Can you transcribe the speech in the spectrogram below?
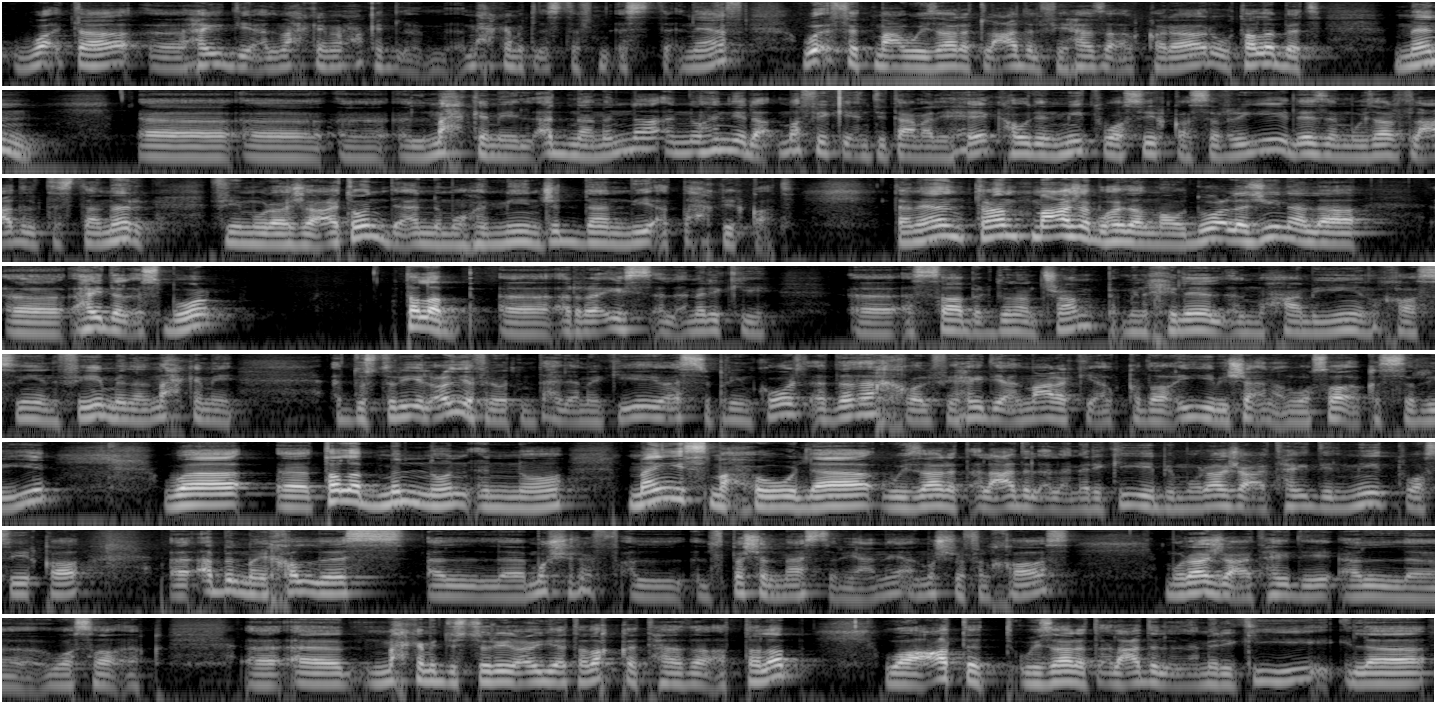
وقتها آه، هيدي المحكمة محكمة الاستئناف وقفت مع وزارة العدل في هذا القرار وطلبت من آه، آه، المحكمة الأدنى منها أنه هني لا ما فيك أنت تعملي هيك. هودي ال 100 وثيقة سرية لازم وزارة العدل تستمر في مراجعتهم لأنه مهمين جدا للتحقيقات. تمام؟ ترامب ما عجبه هذا الموضوع. إجينا ل هيدا الأسبوع. طلب الرئيس الأمريكي السابق دونالد ترامب من خلال المحاميين الخاصين فيه من المحكمة الدستورية العليا في الولايات المتحدة الأمريكية US Supreme Court التدخل في هذه المعركة القضائية بشأن الوثائق السرية. وطلب منهم إنه ما يسمحوا لوزارة العدل الأمريكية بمراجعة هيدي ال وثيقة آه، قبل ما يخلص المشرف ال special master يعني المشرف الخاص مراجعة هيدي الوثائق. آه، آه، المحكمة الدستورية العليا تلقت هذا الطلب وعطت وزارة العدل الأمريكية إلى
